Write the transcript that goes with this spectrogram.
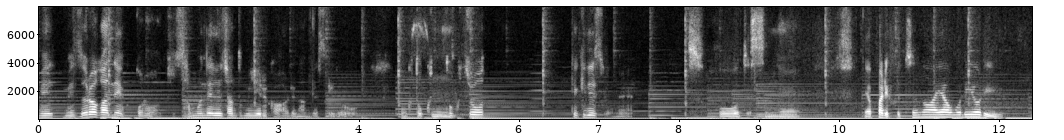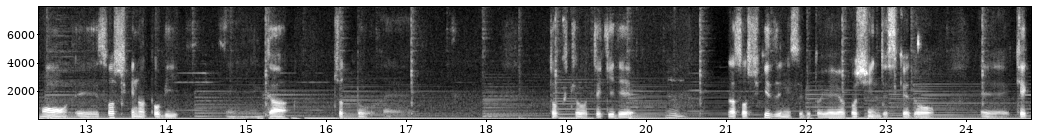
目目面がね、このサムネでちゃんと見えるかあれなんですけど、なんか特,、うん特徴的ですよね。そうですね。やっぱり普通の綾織よりも、えー組織の飛び、えーがちょっと、えー特徴的で、うん。が組織図にするとややこしいんですけど、えー結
